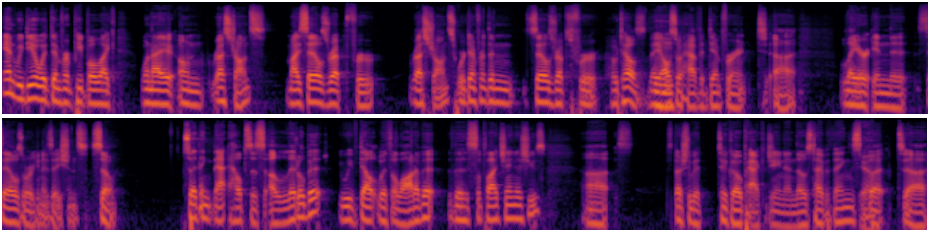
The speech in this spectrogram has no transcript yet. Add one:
and we deal with different people. Like when I own restaurants, my sales rep for restaurants were different than sales reps for hotels. They Mhm. also have a different uh, layer in the sales organizations. So, so I think that helps us a little bit. We've dealt with a lot of it, the supply chain issues, uh, especially with to-go packaging and those type of things. Yeah. But uh,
